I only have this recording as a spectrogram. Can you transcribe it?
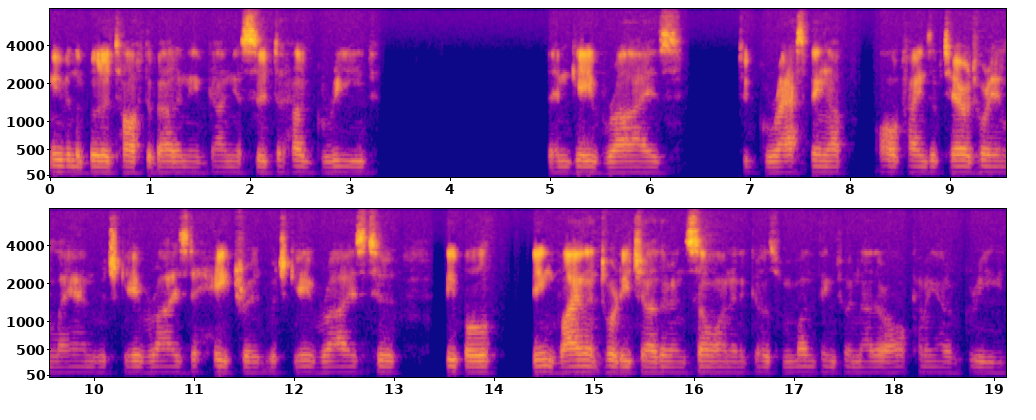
even the Buddha talked about in the Agganna Sutta how greed then gave rise to grasping up all kinds of territory and land, which gave rise to hatred, which gave rise to people being violent toward each other, and so on. And it goes from one thing to another, all coming out of greed.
